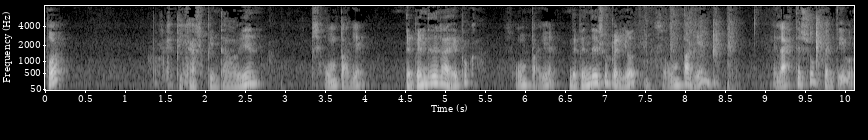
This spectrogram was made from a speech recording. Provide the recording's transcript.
¿Por? Porque Picasso pintaba bien. Según pa' quién. Depende de la época. Según pa' quién. Depende de su periodo. Según pa' quién. El arte es subjetivo.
